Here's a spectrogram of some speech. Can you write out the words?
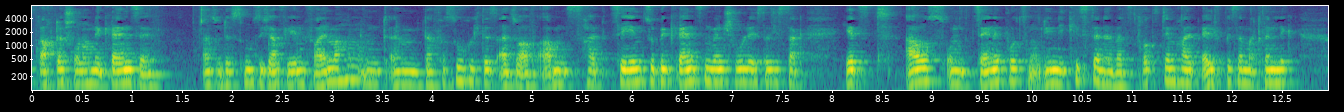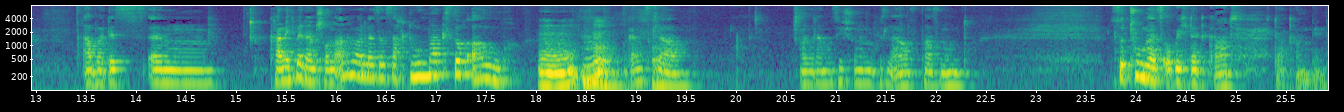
braucht er schon noch eine Grenze. Also das muss ich auf jeden Fall machen und ähm, da versuche ich das also auf abends halb zehn zu begrenzen, wenn Schule ist, dass ich sage, jetzt aus und Zähne putzen und in die Kiste, dann wird es trotzdem halb elf, bis er mal drin liegt. Aber das ähm, kann ich mir dann schon anhören, dass er sagt, du magst doch auch. Mhm. Ganz klar. Also da muss ich schon ein bisschen aufpassen und so tun, als ob ich nicht gerade da dran bin.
